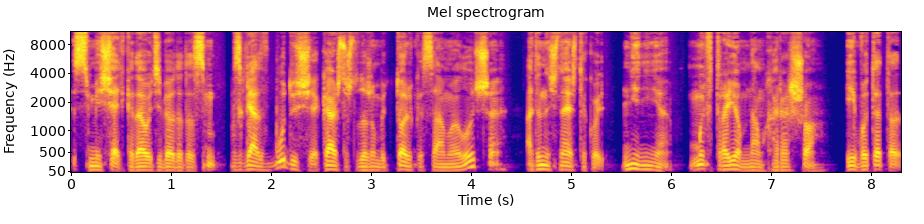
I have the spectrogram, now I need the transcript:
смещать, когда у тебя вот этот взгляд в будущее, кажется, что должно быть только самое лучшее, а ты начинаешь такой, не-не-не, мы втроем, нам хорошо. И вот это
